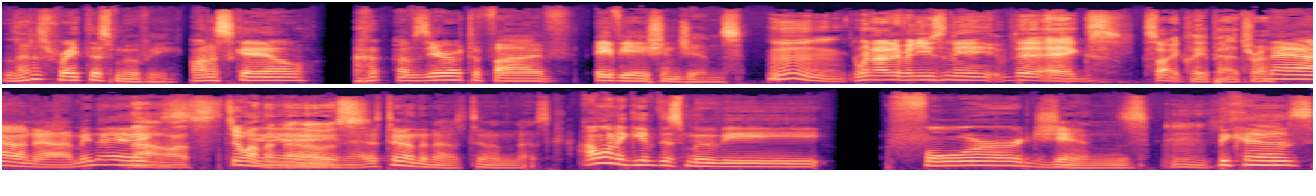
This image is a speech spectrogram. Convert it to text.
let us rate this movie on a scale of zero to five aviation gins. Hmm. We're not even using the the eggs. Sorry, Cleopatra. No, no. I mean, the eggs, No, it's two on the nose. it's two on the nose. Two on the nose. I want to give this movie four gins Mm. because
